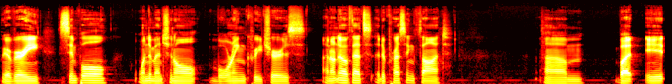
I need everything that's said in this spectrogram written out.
we are very simple, one dimensional, boring creatures. I don't know if that's a depressing thought. Um, but it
